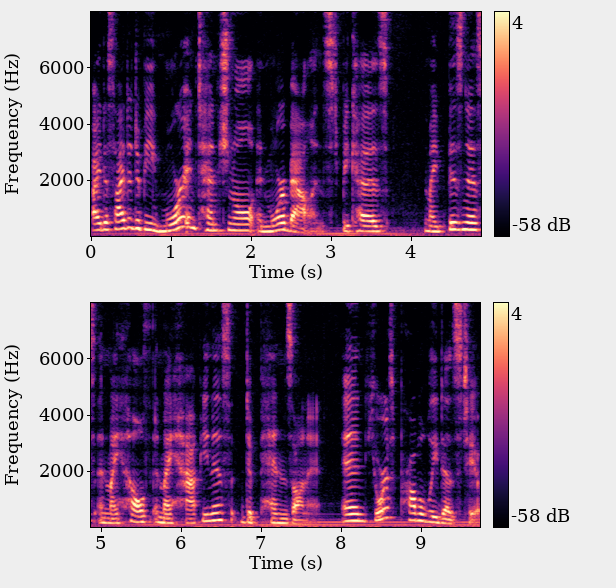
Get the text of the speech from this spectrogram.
I decided to be more intentional and more balanced because my business and my health and my happiness depends on it. And yours probably does too.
